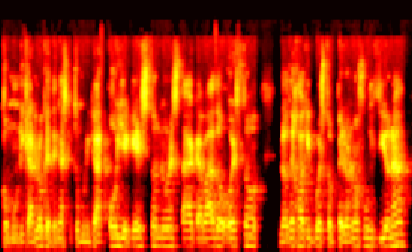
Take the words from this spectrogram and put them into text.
comunicar lo que tengas que comunicar. Oye, que esto no está acabado o esto lo dejo aquí puesto, pero no funciona,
